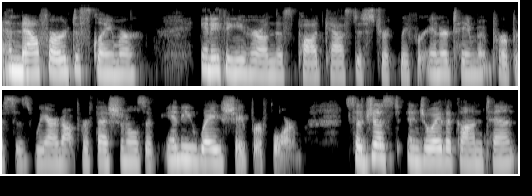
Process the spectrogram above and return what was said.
And now for our disclaimer. Anything you hear on this podcast is strictly for entertainment purposes. We are not professionals of any way, shape, or form. So just enjoy the content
